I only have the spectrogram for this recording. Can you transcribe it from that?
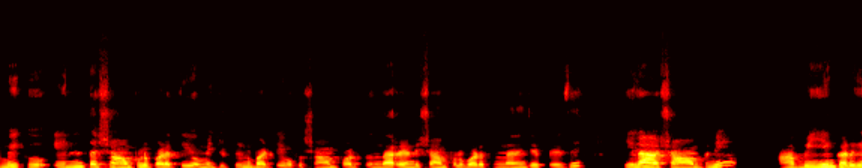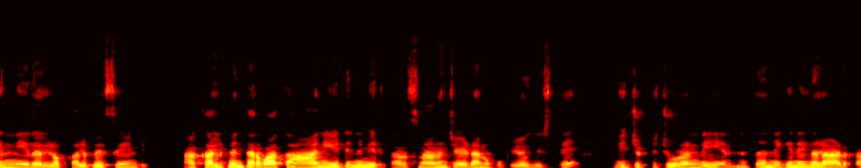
మీకు ఎంత షాంపులు పడతాయో మీ జుట్టుని బట్టి ఒక షాంపు పడుతుందా రెండు షాంపులు పడుతుందా అని చెప్పేసి ఇలా ఆ షాంపుని ఆ బియ్యం కడిగిన నీళ్ళల్లో కలిపేసేయండి. ఆ కలిపిన తర్వాత ఆ నీటిని మీరు తలస్నానం చేయడానికి ఉపయోగిస్తే మీ జుట్టు చూడండి ఎంత నిగనిగలాడతా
